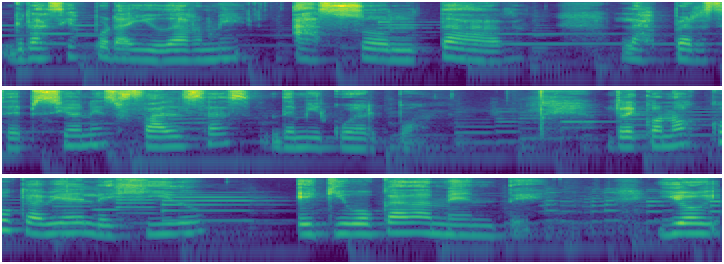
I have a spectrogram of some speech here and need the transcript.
gracias por ayudarme a soltar las percepciones falsas de mi cuerpo. Reconozco que había elegido equivocadamente y hoy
